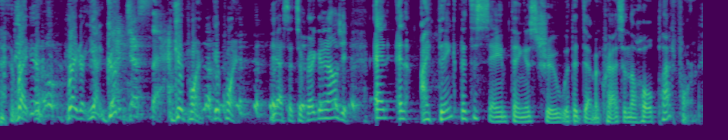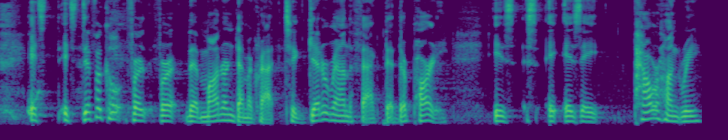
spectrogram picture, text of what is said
right, you know, right. Yeah, good. digest that. Good point. Good point. Yes, it's a very good analogy. And and I think that the same thing is true with the Democrats and the whole platform. It's it's difficult for for the modern Democrat to get around the fact that their party is is a power hungry,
